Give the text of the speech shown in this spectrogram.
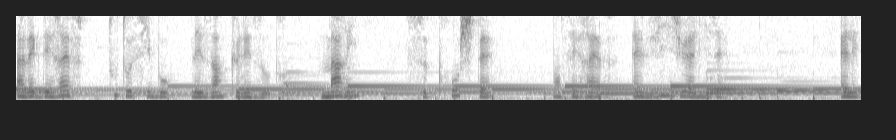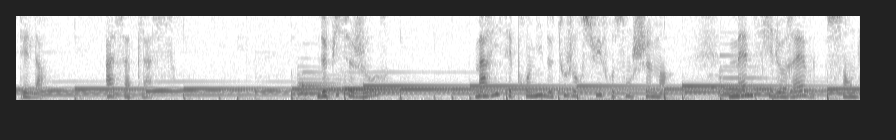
avec des rêves tout aussi beaux les uns que les autres. Marie se projetait dans ses rêves, elle visualisait. Elle était là, à sa place. Depuis ce jour, Marie s'est promis de toujours suivre son chemin, même si le rêve semble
